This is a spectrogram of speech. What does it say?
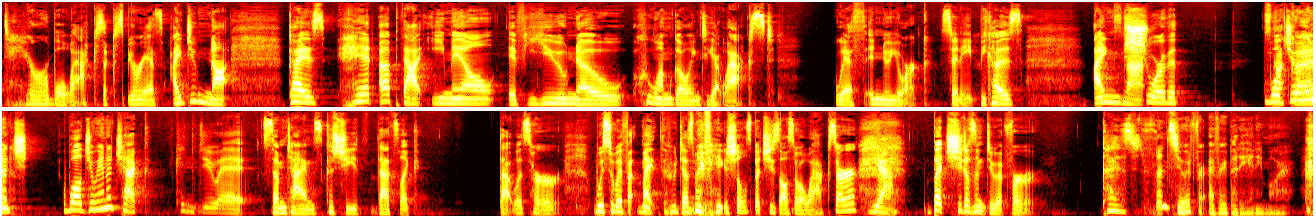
terrible wax experience. I do not. Guys, hit up that email if you know who I'm going to get waxed with in New York City because I'm not- sure that well, Joanna, good? Well, Joanna Czech can do it sometimes because she that's like that was her. So if my who does my facials, but she's also a waxer. Yeah. but she doesn't do it for guys. She doesn't do it for everybody anymore.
